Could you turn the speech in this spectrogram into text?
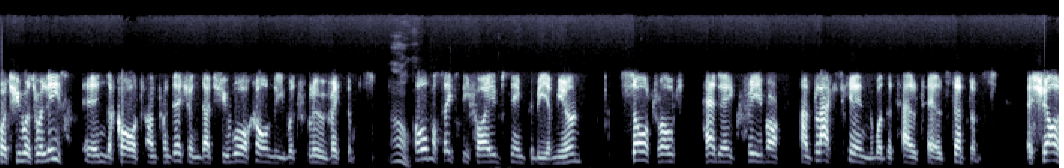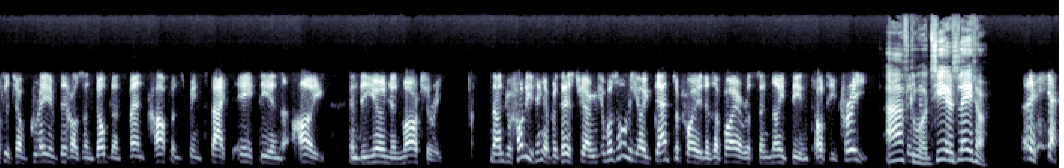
but she was released in the court on condition that she work only with flu victims. Oh. Over 65 seemed to be immune. Sore throat, headache, fever, and black skin were the telltale symptoms. A shortage of grave diggers in Dublin meant coffins being stacked 18 high in the Union mortuary. Now, the funny thing about this, Jerry, it was only identified as a virus in 1933. Afterwards, years later. Uh, yes,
